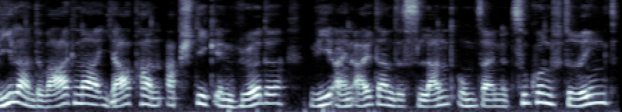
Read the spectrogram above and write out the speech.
Wieland Wagner, Japan Abstieg in Würde, wie ein alterndes Land um seine Zukunft ringt,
